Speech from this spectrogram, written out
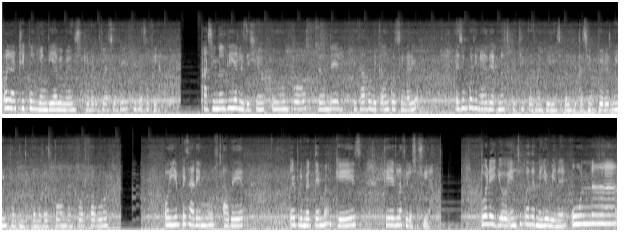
Hola chicos, buen día, bienvenidos a su primera clase de filosofía. Hace unos días les dejé un post donde estaba publicado un cuestionario. Es un cuestionario diagnóstico chicos, no influye en su calificación, pero es muy importante que lo respondan, por favor. Hoy empezaremos a ver el primer tema que es qué es la filosofía. Por ello, en su cuadernillo viene una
